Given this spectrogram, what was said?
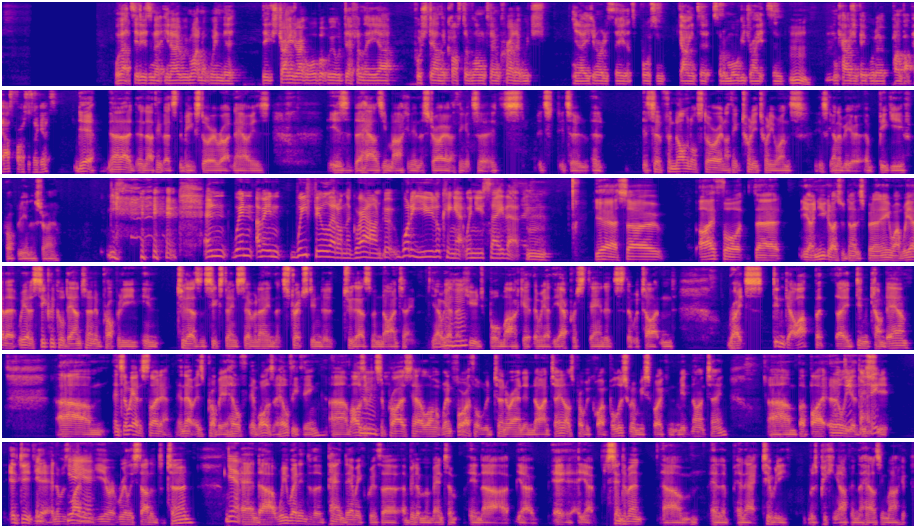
Well, that's it, isn't it? You know, we might not win the, the exchange rate war, but we will definitely uh, push down the cost of long term credit, which, you know, you can already see that's forcing going to sort of mortgage rates and Mm. encouraging people to pump up house prices, I guess. Yeah, uh, and I think that's the big story right now is is the housing market in Australia. I think it's a it's it's it's a, a it's a phenomenal story, and I think 2021 is going to be a, a big year for property in Australia. Yeah. And when, I mean, we feel that on the ground. but What are you looking at when you say that? Mm. Yeah, so I thought that you know, and you guys would know this better than anyone. We had a we had a cyclical downturn in property in 2016, 17 that stretched into 2019. You know, we had that Mhm. huge bull market. Then we had the APRA standards that were tightened. Rates didn't go up, but they didn't come down. Um, and so we had a slowdown, and that was probably a health. It was a healthy thing. Um, I was a Mm. bit surprised how long it went for. I thought we'd turn around in 19. I was probably quite bullish when we spoke in mid 19. Um, but by earlier did, this year, it did, It- yeah. And it was yeah, late yeah. in the year it really started to turn. Yeah. And uh, we went into the pandemic with a, a bit of momentum in, uh, you know, eh, you know, sentiment um, and and activity was picking up in the housing market.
